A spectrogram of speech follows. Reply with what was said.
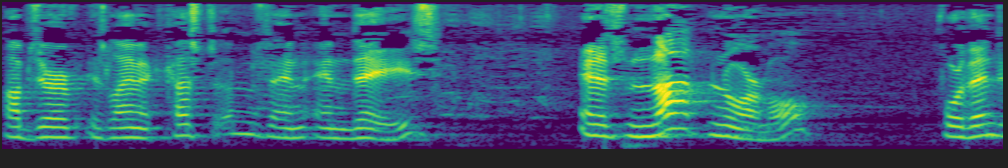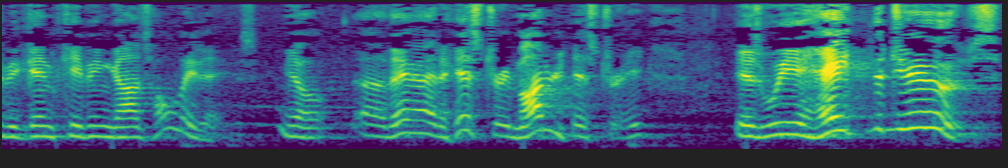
observe Islamic customs and, and days. And it's not normal for them to begin keeping God's holy days. You know, uh, they had a history, modern history, is we hate the Jews.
